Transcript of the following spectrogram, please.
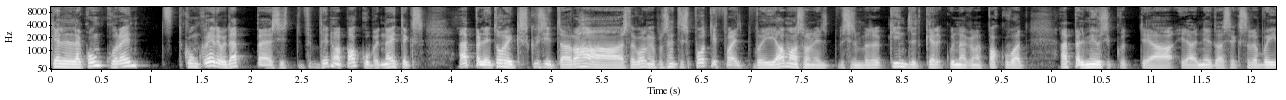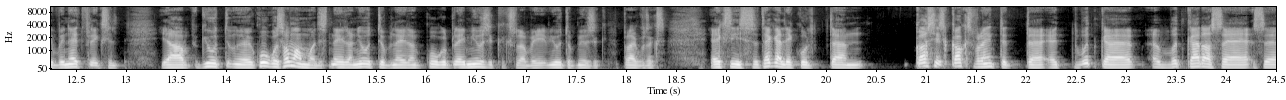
kellele konkurent konkureerivaid äppe siis firma pakub, et näiteks Apple ei tohiks küsida raha sada kolmkümmend protsenti Spotify'lt või Amazonilt, mis siis kindlid, kui nad pakuvad Apple Music ut ja, ja nii edasi, eks ole, või, või Netflixilt. ja YouTube, Google samamoodi, sest neil on Youtube, neil on Google Play Music, eks ole, või Youtube Music praeguseks. ehk siis tegelikult ähm, kas siis kaks varianti, et, et võtke, võtke ära see, see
